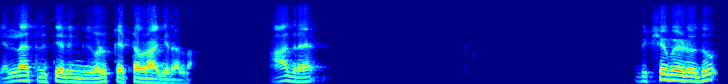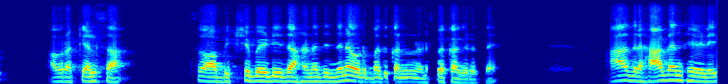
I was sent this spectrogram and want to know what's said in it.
ಎಲ್ಲ ತೃತೀಯ ಲಿಂಗಿಗಳು ಕೆಟ್ಟವರಾಗಿರಲ್ಲ. ಆದರೆ ಭಿಕ್ಷೆ ಬೇಡೋದು ಅವರ ಕೆಲಸ. ಸೊ ಆ ಭಿಕ್ಷೆ ಬೇಡಿದ ಹಣದಿಂದನೇ ಅವ್ರ ಬದುಕನ್ನು ನಡೆಸಬೇಕಾಗಿರುತ್ತೆ. ಆದ್ರೆ ಹಾಗಂತ ಹೇಳಿ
